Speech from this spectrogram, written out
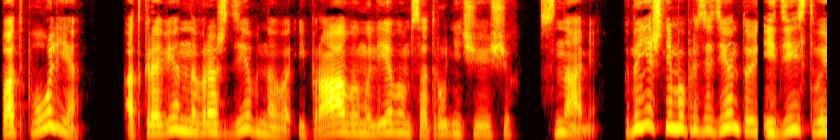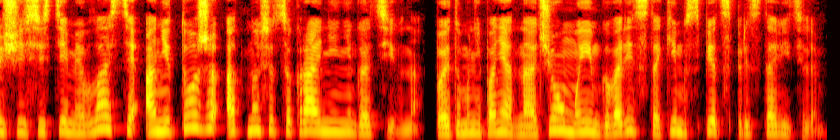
Подполье, откровенно враждебного и правым, и левым сотрудничающих с нами. К нынешнему президенту и действующей системе власти они тоже относятся крайне негативно, поэтому непонятно, о чем мы им говорить с таким спецпредставителем.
